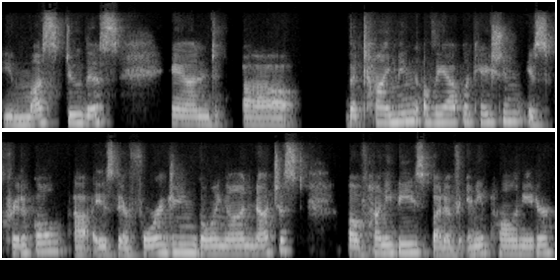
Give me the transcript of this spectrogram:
You must do this. And uh, the timing of the application is critical. Uh, is there foraging going on, not just of honeybees, but of any pollinator?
